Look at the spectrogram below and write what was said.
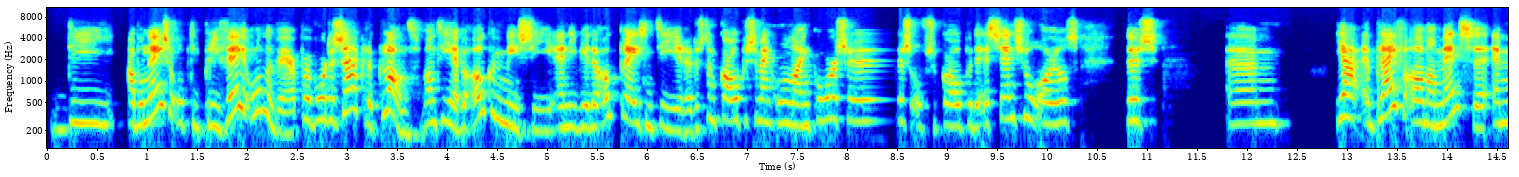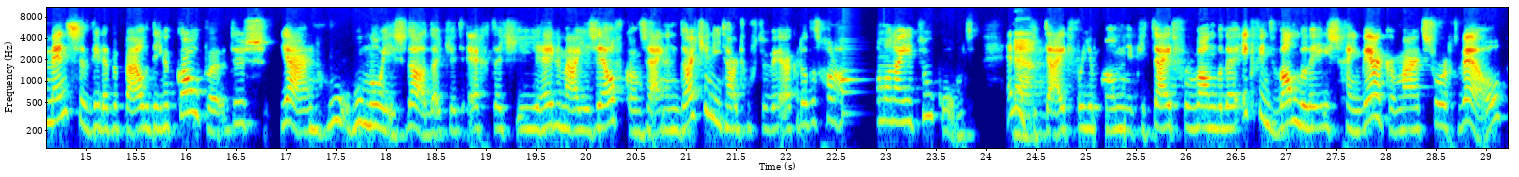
die abonnees op die privé-onderwerpen worden zakelijk klant. Want die hebben ook een missie en die willen ook presenteren. Dus dan kopen ze mijn online courses of ze kopen de essential oils. Dus ehm, ja, het blijven allemaal mensen en mensen willen bepaalde dingen kopen. Dus ja, en hoe, hoe mooi is dat? Dat je het echt, dat je helemaal jezelf kan zijn en dat je niet hard hoeft te werken. Dat het gewoon allemaal naar je toe komt. En dan Ja. heb je tijd voor je man, heb je tijd voor wandelen. Ik vind wandelen is geen werken, maar het zorgt wel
